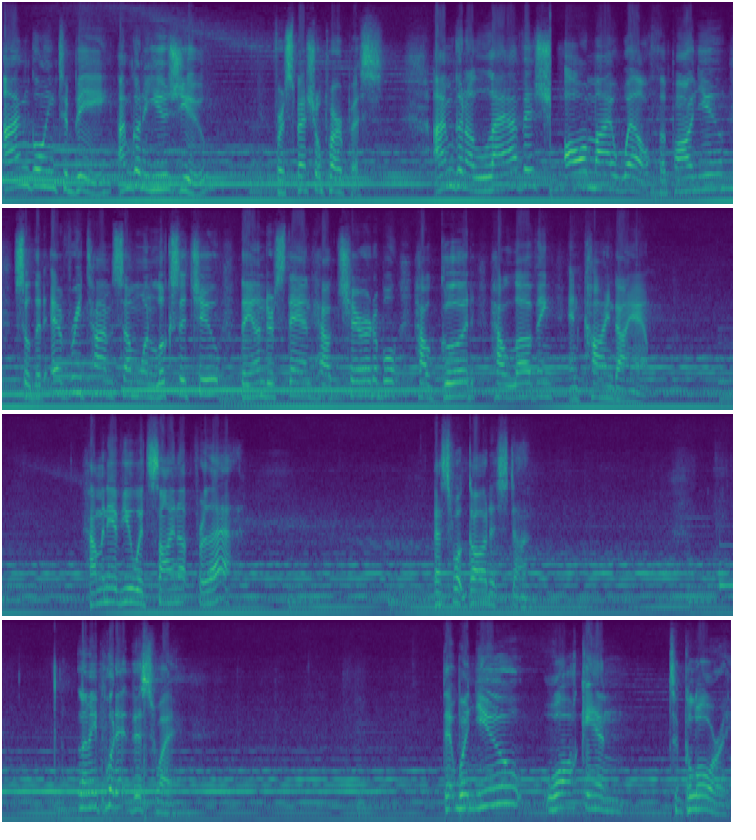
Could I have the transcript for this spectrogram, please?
I'm going to be, I'm going to use you for a special purpose. I'm going to lavish all my wealth upon you so that every time someone looks at you, they understand how charitable, how good, how loving, and kind I am. How many of you would sign up for that? That's what God has done. Let me put it this way that when you walk in to glory,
